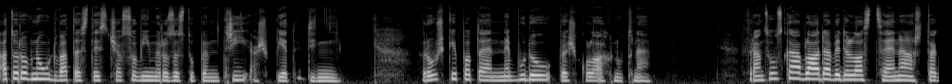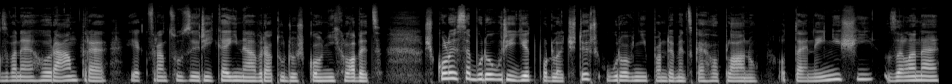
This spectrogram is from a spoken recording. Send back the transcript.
A to rovnou dva testy s časovým rozestupem 3 až 5 dní. Roušky poté nebudou ve školách nutné. Francouzská vláda vydala scénář takzvaného rántré, jak francouzi říkají návratu do školních lavic. Školy se budou řídit podle čtyř úrovní pandemického plánu. Od té nejnižší, zelené,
